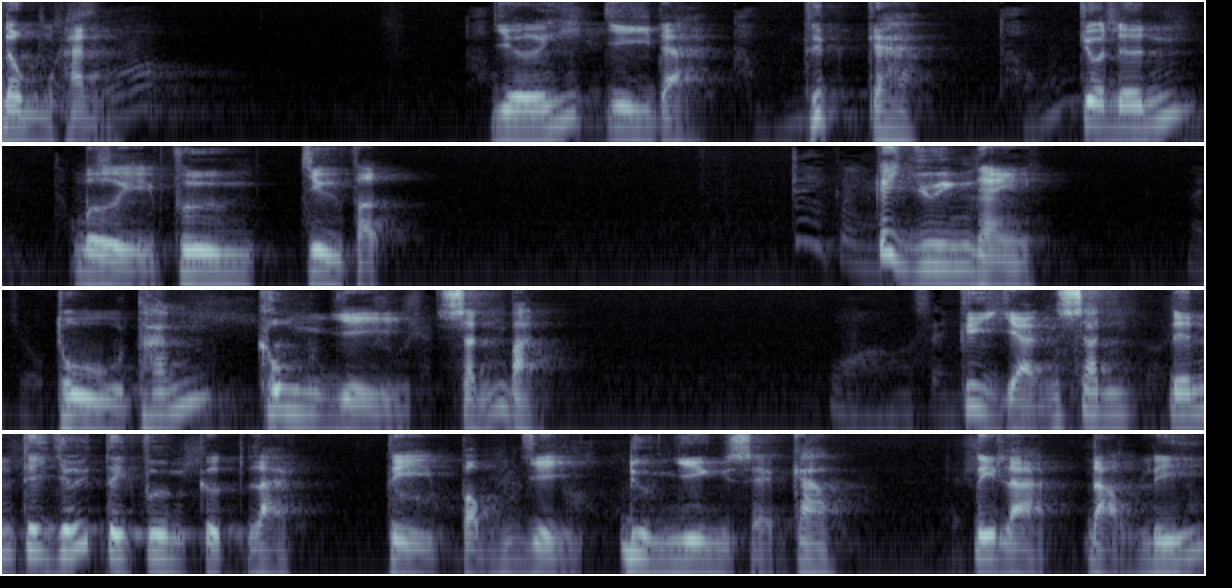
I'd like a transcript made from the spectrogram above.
đồng hành với di đà thích ca cho đến mười phương chư phật. Cái duyên này thù thắng không gì sánh bằng. Khi giảng sanh đến thế giới Tây Phương cực lạc, thì phẩm vị đương nhiên sẽ cao. Đây là đạo lý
